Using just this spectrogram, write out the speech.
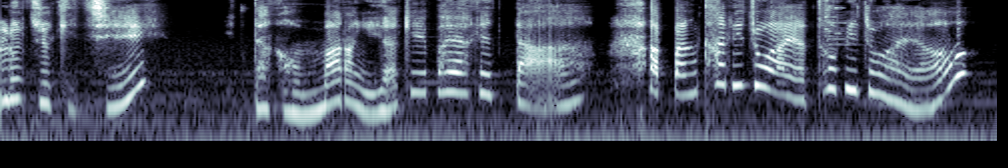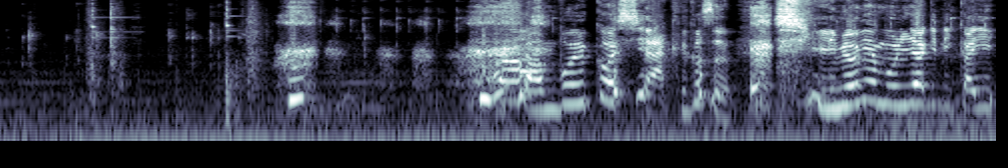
뭘로 죽이지? 이따가 엄마랑 이야기해봐야겠다. 아빤 칼이 좋아요, 톱이 좋아요? 그것이 안 보일 것이야. 그것은 실명의 물약이니까 이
